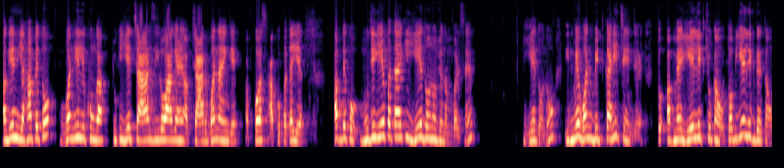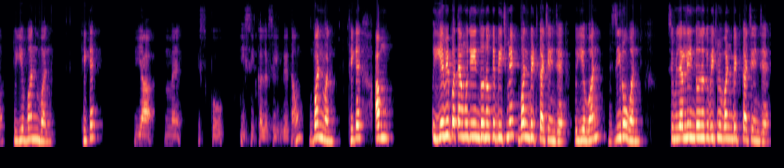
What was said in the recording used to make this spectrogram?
अगेन यहाँ पे तो वन ही लिखूँगा, क्योंकि ये चार ज़ीरो आ गए हैं, अब चार वन आएँगे। ऑफकोर्स आपको पता ही है। अब देखो, मुझे ये पता है कि ये दोनों जो नंबर्स हैं, ये दोनों, इनमें वन बिट का ही चेंज है। तो अब मैं ये लिख चुका हूँ तो अब ये लिख देता हूँ। तो ये वन वन ठीक है? या मैं इसको इसी कलर से लिख देता हूँ। वन वन ठीक है? अब ये भी पता है मुझे इन दोनों के बीच में वन बिट का चेंज है। तो ये वन ज़ीरो वन सिमिलरली इन दोनों के बीच में वन बिट का चेंज है।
